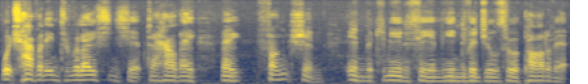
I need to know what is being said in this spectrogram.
which have an interrelationship to how they, they function in the community and the individuals who are part of it.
